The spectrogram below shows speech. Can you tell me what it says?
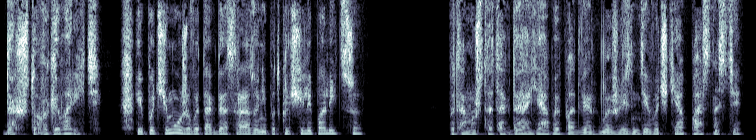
«Да что вы говорите? И почему же вы тогда сразу не подключили полицию?» «Потому что тогда я бы подвергла жизнь девочки опасности»,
